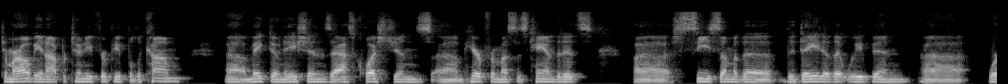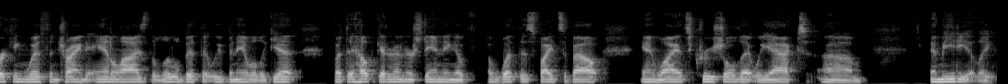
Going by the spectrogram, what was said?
tomorrow will be an opportunity for people to come, uh, make donations, ask questions, um, hear from us as candidates. Uh, see some of the the data that we've been uh, working with and trying to analyze the little bit that we've been able to get, but to help get an understanding of, of what this fight's about and why it's crucial that we act um, immediately.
